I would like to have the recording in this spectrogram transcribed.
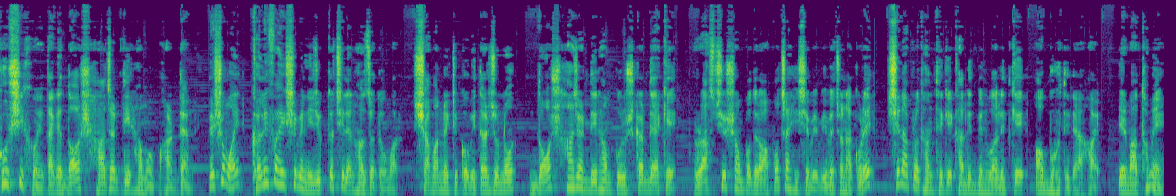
খুশি হয়ে তাকে দশ হাজার দিরহাম উপহার দেন। এ সময় খলিফা হিসেবে নিযুক্ত ছিলেন হজরত উমর। সামান্য একটি কবিতার জন্য দশ হাজার দিরহাম পুরস্কার দেয়াকে রাষ্ট্রীয় সম্পদের অপচয় হিসেবে বিবেচনা করে সেনাপ্রধান থেকে খালিদ বিন ওয়ালিদকে অব্যাহতি দেওয়া হয়। এর মাধ্যমে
